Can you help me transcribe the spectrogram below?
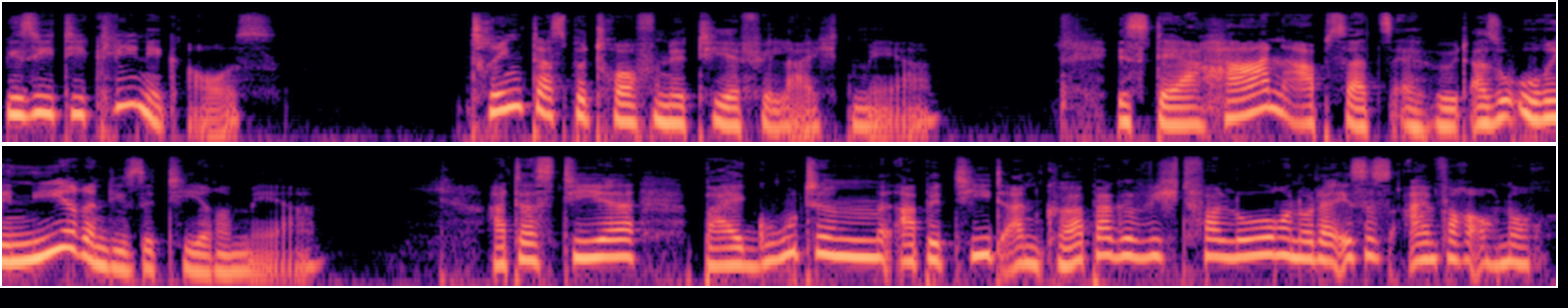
wie sieht die Klinik aus? Trinkt das betroffene Tier vielleicht mehr? Ist der Harnabsatz erhöht, also urinieren diese Tiere mehr? Hat das Tier bei gutem Appetit an Körpergewicht verloren oder ist es einfach auch noch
